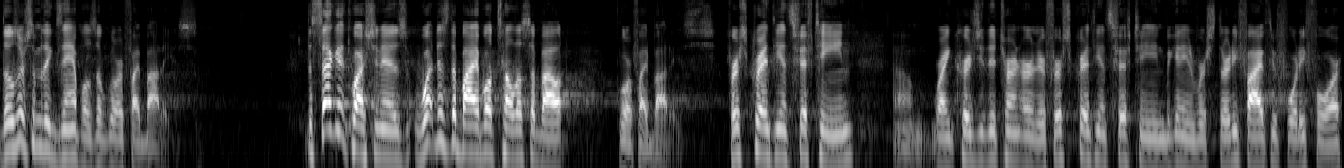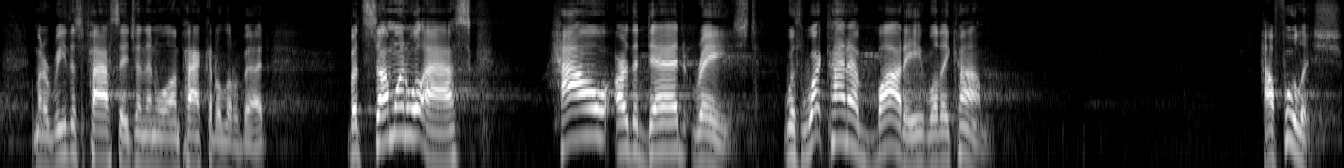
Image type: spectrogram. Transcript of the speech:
Those are some of the examples of glorified bodies. The second question is what does the Bible tell us about glorified bodies? 1 Corinthians 15 um, where I encourage you to turn earlier, 1 Corinthians 15, beginning in verse 35 through 44. I'm going to read this passage and then we'll unpack it a little bit. But someone will ask, How are the dead raised? With what kind of body will they come? How foolish.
